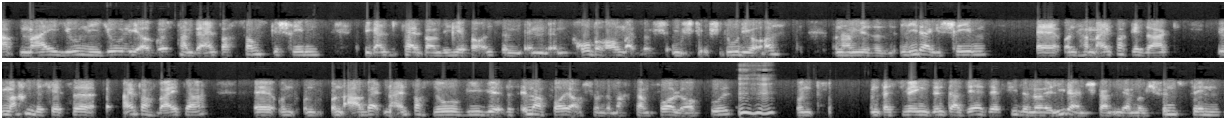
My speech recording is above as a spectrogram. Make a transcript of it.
ab Mai, Juni, Juli, August haben wir einfach Songs geschrieben. Die ganze Zeit waren wir hier bei uns im, im, im Proberaum, also im Stu- Studio Ost, und haben wir so Lieder geschrieben äh, und haben einfach gesagt, wir machen das jetzt äh, einfach weiter äh, und, und, und arbeiten einfach so, wie wir das immer vorher auch schon gemacht haben, vor Lovepool. Mhm. Und, und deswegen sind da sehr, sehr viele neue Lieder entstanden. Wir haben, glaube ich, 15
